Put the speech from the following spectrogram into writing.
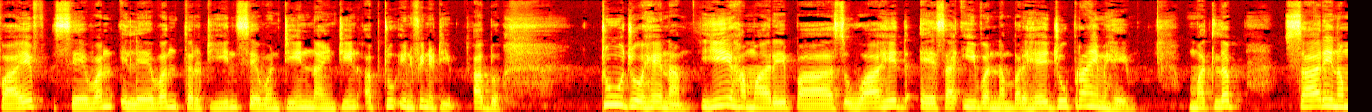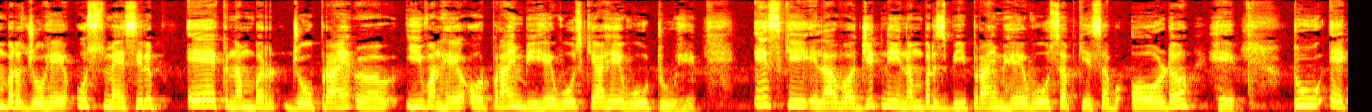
five seven eleven thirteen seventeen nineteen up to infinity अब टू जो है ना, ये हमारे पास वाहिद ऐसा इवन नंबर है जो प्राइम है। मतलब सारे नंबर जो है, उसमें सिर्फ़ एक नंबर जो प्राइम इवन है और प्राइम भी है, वो क्या है? वो टू है। इसके अलावा जितने नंबर्स भी प्राइम है, वो सब के सब ऑड है। टू एक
